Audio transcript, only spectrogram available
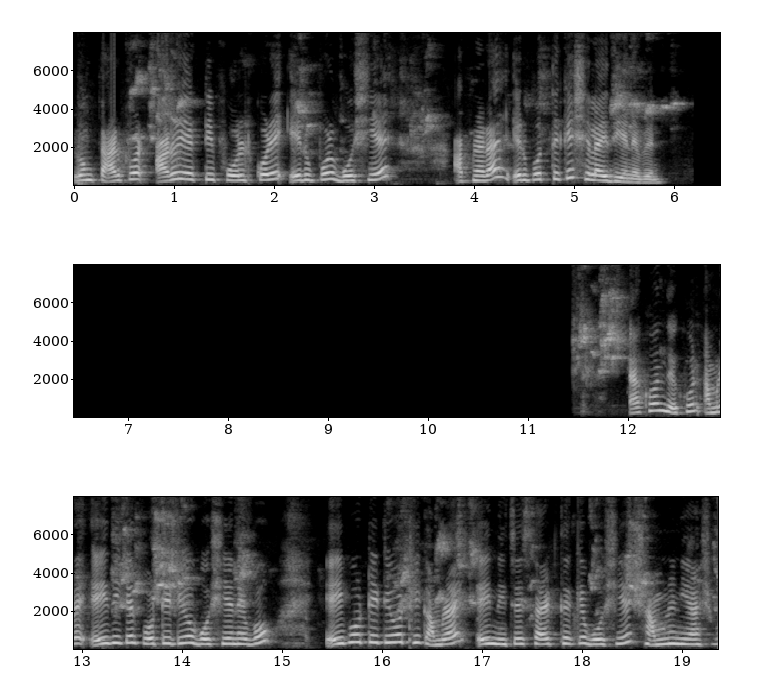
এবং তারপর আরও একটি ফোল্ড করে এর উপর বসিয়ে আপনারা এর উপর থেকে সেলাই দিয়ে নেবেন। এখন দেখুন, আমরা এই দিকের পট্টিটিও বসিয়ে নেব। এই পট্টিটিও ঠিক আমরা এই নিচের সাইড থেকে বসিয়ে সামনে নিয়ে আসব।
